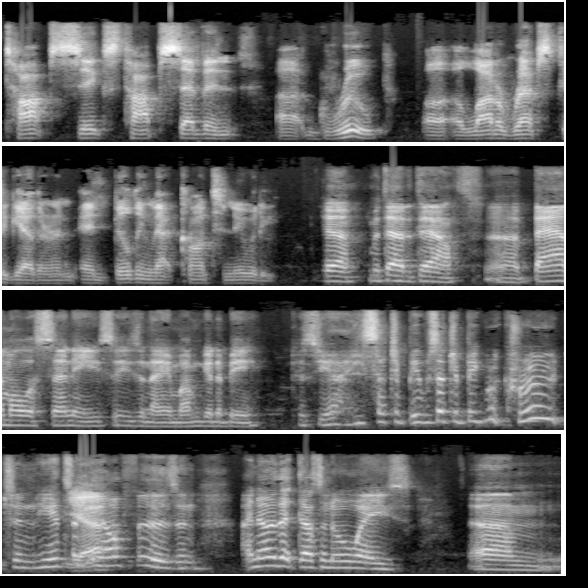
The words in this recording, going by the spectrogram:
top six, top seven uh, group uh, a lot of reps together and, and building that continuity. Yeah, without a doubt. Uh, Bam Olaseni, he's a name I'm going to be because yeah, he's such a he was such a big recruit and he had so yeah. many offers, and I know that doesn't always um,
